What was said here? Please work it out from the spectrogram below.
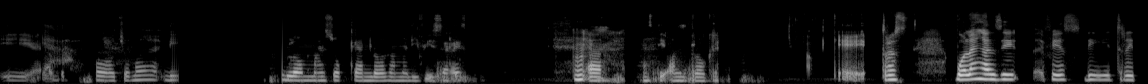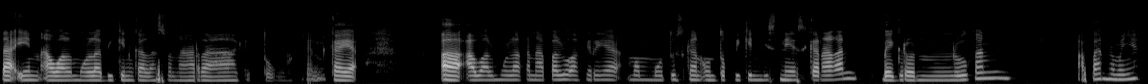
iya ya. betul. Cuma di belum masuk candle sama diffuser mm uh, pasti on progress Oke, terus boleh nggak sih Fis diceritain awal mula bikin Kala Sunara gitu? Dan kayak uh, awal mula kenapa lu akhirnya memutuskan untuk bikin bisnis? Karena kan background lu kan apa namanya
